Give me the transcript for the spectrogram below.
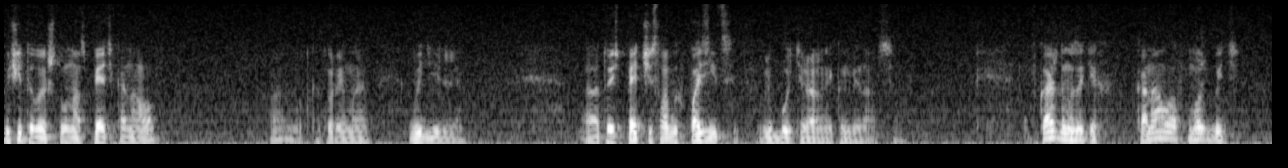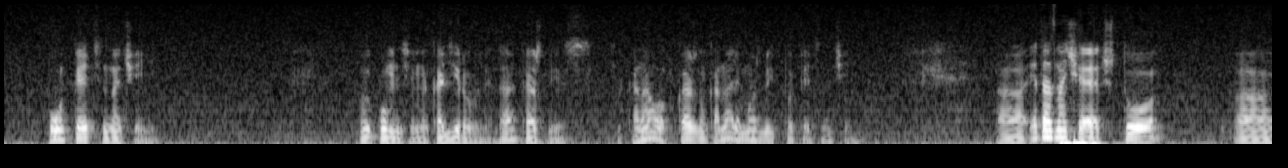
учитывая, что у нас 5 каналов, вот, которые мы выделили, а, то есть 5 числовых позиций в любой тиражной комбинации. В каждом из этих каналов может быть по 5 значений. Вы помните, мы кодировали да, каждый из этих каналов. В каждом канале может быть по 5 значений. А, это означает, что а,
